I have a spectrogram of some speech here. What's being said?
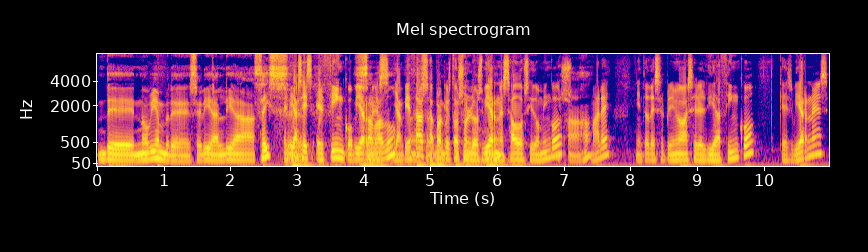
de noviembre sería el día 6. El día 6, el 5, viernes, ya empiezas, porque estos son los viernes, sábados y domingos, ¿vale? Y entonces el primero va a ser el día 5, que es viernes,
